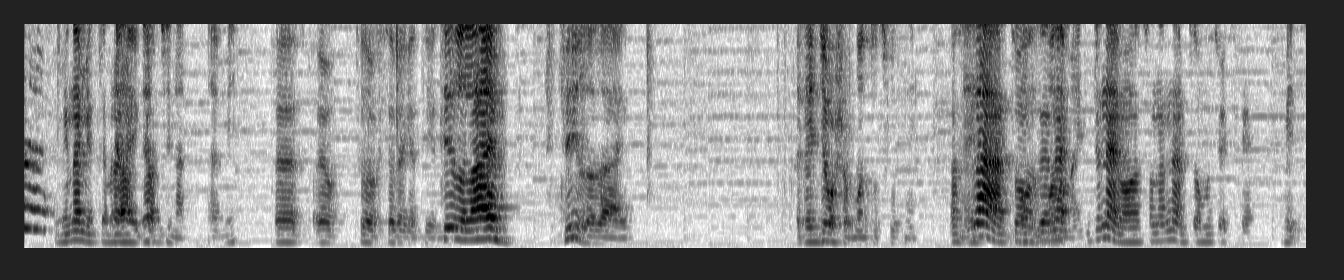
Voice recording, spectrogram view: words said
még nem jöttem rá, Ja, melyiket. ja, csináld. Mi? Ö, jó, tudok szöveget írni. Still alive! Still alive! Ez egy gyorsabban tudsz futni. Azt nézd, látom, van de, ne, valamelyik. de nem az, hanem nem tudom, hogy hogy kell Mit?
